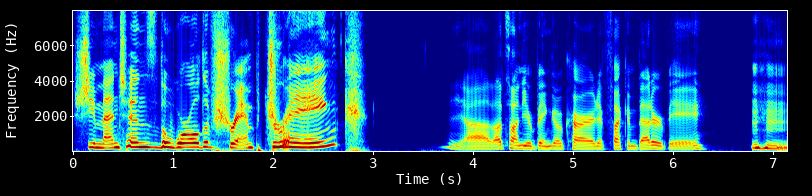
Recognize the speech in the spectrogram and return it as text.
She mentions the world of shrimp drink. Yeah, that's on your bingo card. It fucking better be. Mm-hmm.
